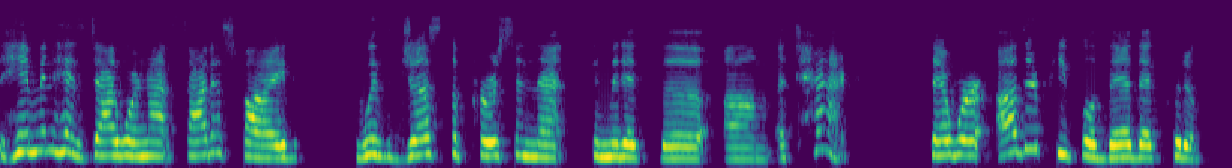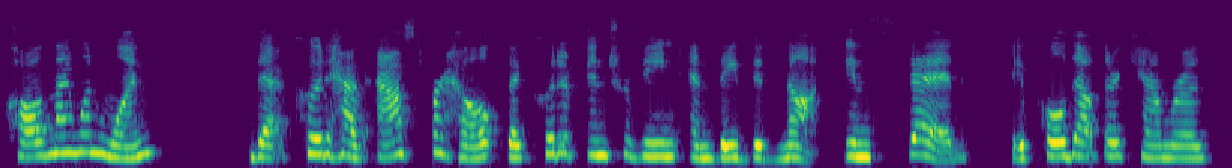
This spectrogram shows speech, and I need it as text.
him and his dad were not satisfied with just the person that committed the um, attack. There were other people there that could have called 911, that could have asked for help, that could have intervened, and they did not. Instead, they pulled out their cameras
